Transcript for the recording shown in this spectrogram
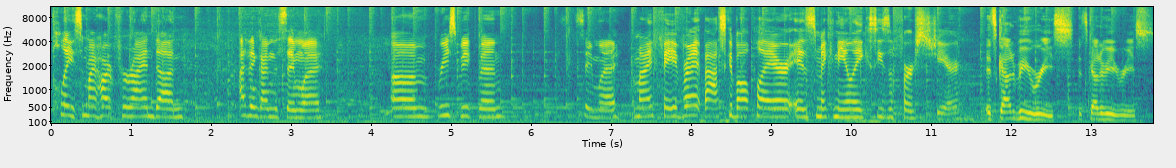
place in my heart for Ryan Dunn. I think I'm the same way. Um, Reece Beekman. Same way. My favorite basketball player is McKneely because he's a first year. It's got to be Reece. It's got to be Reece.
